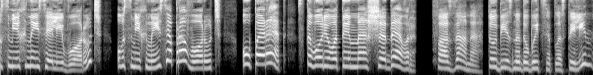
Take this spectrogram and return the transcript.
Усміхнися ліворуч, усміхнися праворуч. Уперед створювати наш шедевр. Фазана, тобі знадобиться пластилін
